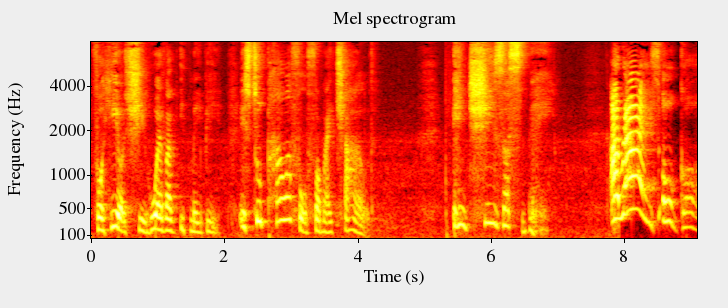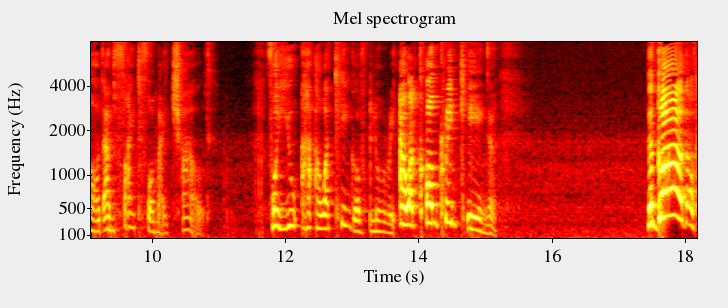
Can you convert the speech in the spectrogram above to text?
for he or she, whoever it may be, is too powerful for my child. In Jesus' name, arise, O God, and fight for my child. For you are our King of glory, our conquering King, the God of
